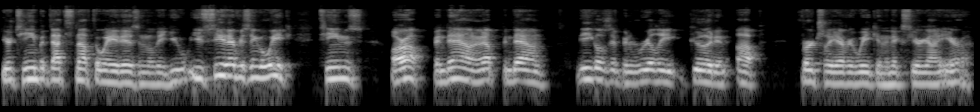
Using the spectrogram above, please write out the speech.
your team, but that's not the way it is in the league. You you see it every single week. Teams are up and down and up and down. The Eagles have been really good and up virtually every week in the Nick Sirianni era.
